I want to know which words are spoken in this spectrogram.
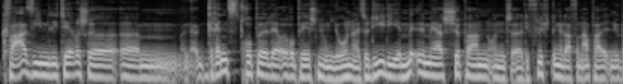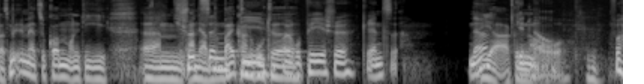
quasi militärische ähm, Grenztruppe der Europäischen Union. Also die, die im Mittelmeer schippern und äh, die Flüchtlinge davon abhalten, übers Mittelmeer zu kommen und die ähm, an der schützen die Balkanroute. europäische Grenze. Ne? Ja, genau. Vor,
